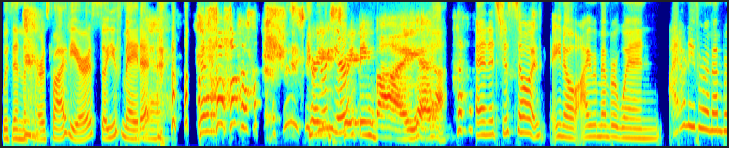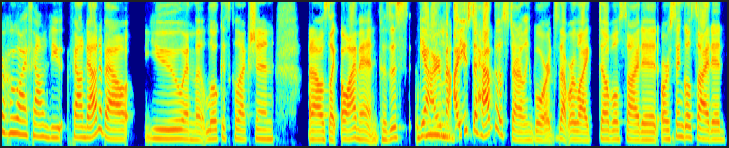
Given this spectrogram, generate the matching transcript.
within the first 5 years. So you've made it. Yeah. Scra- scraping by, yes. yeah. And it's just so you know, I remember when I don't even remember who I found you found out about you and the Locust collection. And I was like, oh, I'm in because this, yeah, mm. I remember I used to have those styling boards that were like double sided or single sided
